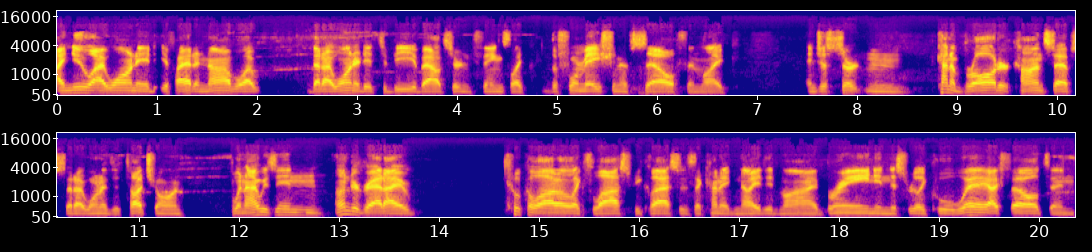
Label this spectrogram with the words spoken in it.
I knew I wanted, if I had a novel, I, that I wanted it to be about certain things like the formation of self and like, and just certain kind of broader concepts that I wanted to touch on. When I was in undergrad, I took a lot of like philosophy classes that kind of ignited my brain in this really cool way I felt. And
